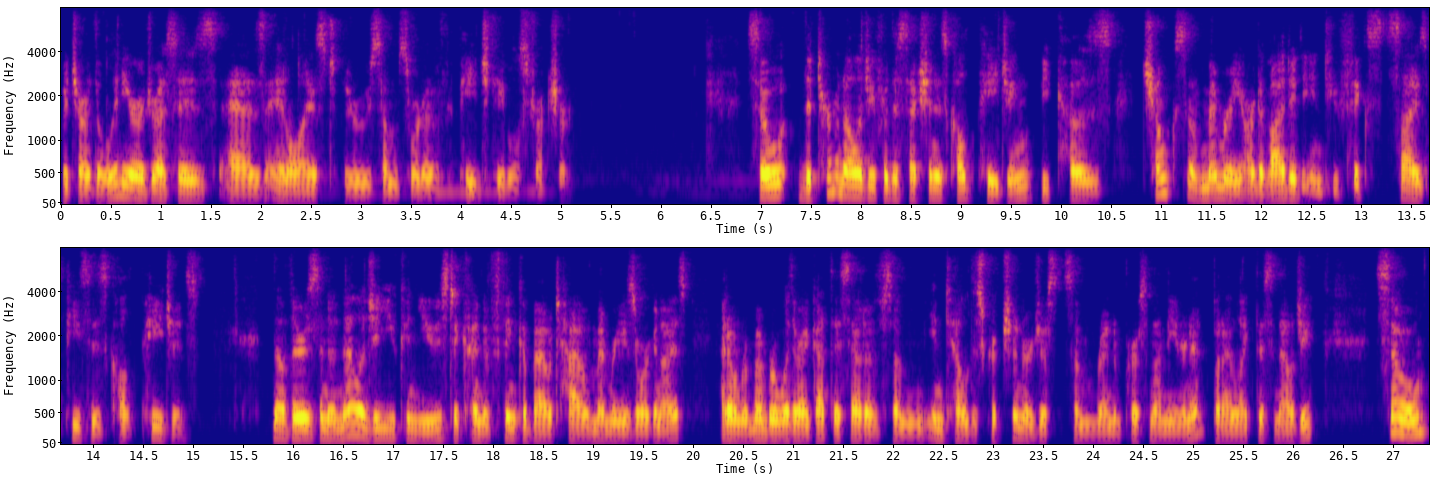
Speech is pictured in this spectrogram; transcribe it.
which are the linear addresses as analyzed through some sort of page table structure. So the terminology for this section is called paging because chunks of memory are divided into fixed size pieces called pages. Now there's an analogy you can use to kind of think about how memory is organized. I don't remember whether I got this out of some Intel description or just some random person on the internet, but I like this analogy. So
